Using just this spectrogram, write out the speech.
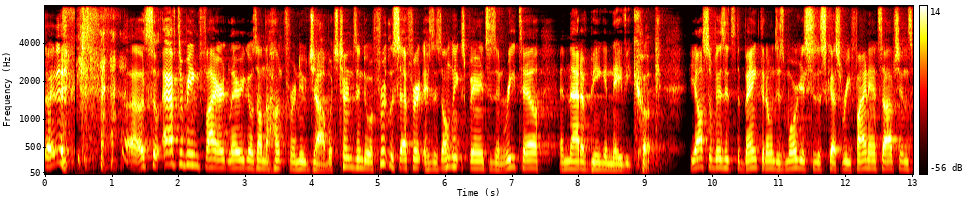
Uh, so after being fired, Larry goes on the hunt for a new job, which turns into a fruitless effort as his only experience is in retail and that of being a Navy cook. He also visits the bank that owns his mortgage to discuss refinance options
